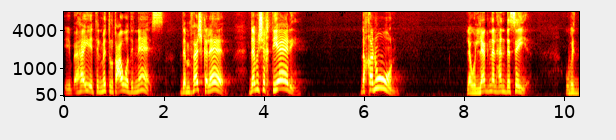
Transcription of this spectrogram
يبقى هيئة المترو تعوض الناس. ده ما فيهاش كلام ده مش اختياري ده قانون. لو اللجنة الهندسية وبال-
